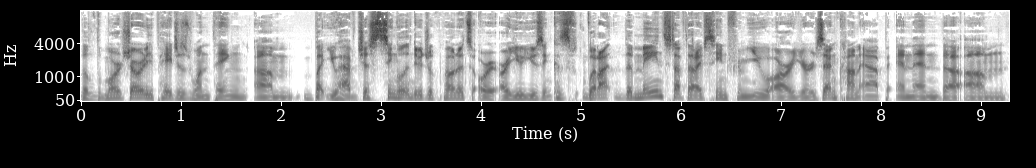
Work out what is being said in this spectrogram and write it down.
The majority of the page is one thing, um, but you have just single individual components, or are you using? Because what I, the main stuff that I've seen from you are your ZendCon app, and then the um,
